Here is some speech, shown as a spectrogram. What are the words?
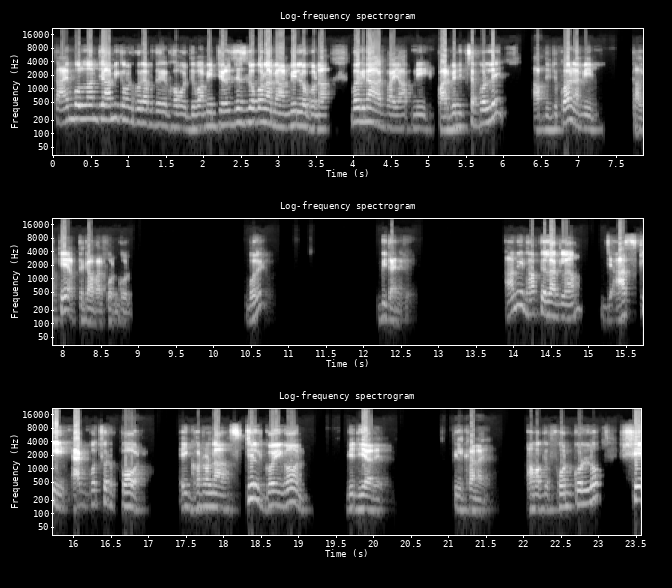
তা আমি বললাম যে আমি কেমন করে আপনাদেরকে খবর দেবো? আমি ইন্টেলিজেন্স লোক না, আমি আর্মির লোক না। বলি না, ভাই, আপনি পারবেন ইচ্ছা করলেই। আপনি একটু করেন, আমি কালকে আপনাকে আবার ফোন করব। বলে বিদায় নিল। আমি ভাবতে লাগলাম যে আজকে এক বছর পর এই ঘটনা স্টিল গোয়িং অন বিডিআরে পিলখানায়। আমাকে ফোন করল, সে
